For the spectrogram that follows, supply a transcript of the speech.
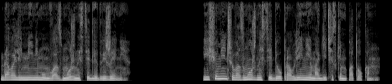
давали минимум возможностей для движения. Еще меньше возможностей для управления магическим потоком.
